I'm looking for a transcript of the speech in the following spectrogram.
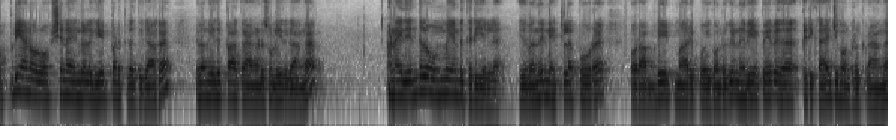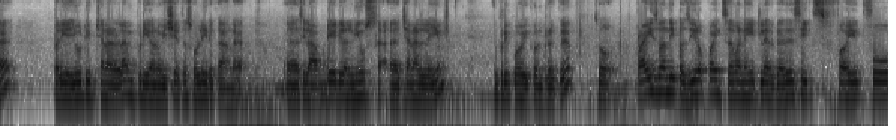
அப்படியான ஒரு ஆப்ஷனை எங்களுக்கு ஏற்படுத்துறதுக்காக இவங்க எதிர்பார்க்குறாங்கன்னு சொல்லியிருக்காங்க. ஆனால் இது எந்தளவு உண்மை என்று தெரியல. இது வந்து நெட்டில் போகிற ஒரு அப்டேட் மாதிரி போய் கொண்டிருக்கு. நிறைய பேர் இதை பெரிய கதைச்சு கொண்டிருக்கிறாங்க. பெரிய யூடியூப் சேனல்லாம் இப்படியான விஷயத்த சொல்லியிருக்காங்க. சில அப்டேட்டுகள் நியூஸ் சேனல்லையும் இப்படி போய் கொண்டிருக்கு ஸோ ப்ரைஸ் வந்து இப்போ ஜீரோ பாயிண்ட் செவன் எயிட்டில் இருக்கிறது சிக்ஸ் ஃபைவ் ஃபோர்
